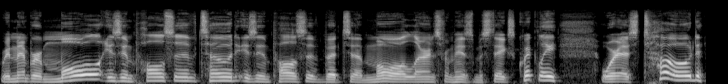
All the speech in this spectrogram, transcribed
Remember, Mole is impulsive, Toad is impulsive, but uh, Mole learns from his mistakes quickly, whereas Toad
